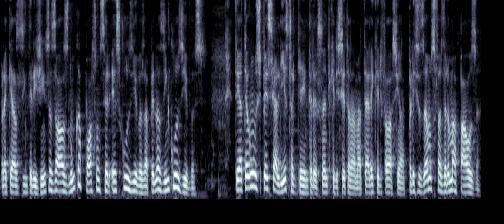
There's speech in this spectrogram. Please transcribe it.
para que as inteligências elas nunca possam ser exclusivas, apenas inclusivas. Tem até um especialista que é interessante que ele cita na matéria que ele fala assim: ó, precisamos fazer uma pausa.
